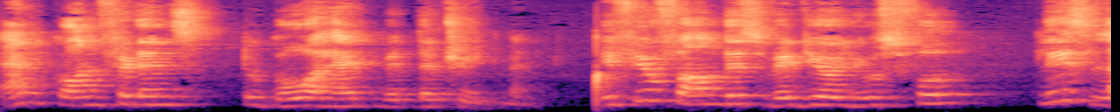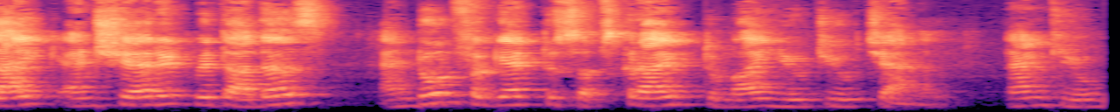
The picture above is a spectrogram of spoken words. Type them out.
and confidence to go ahead with the treatment. If you found this video useful, please like and share it with others and don't forget to subscribe to my YouTube channel. Thank you.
